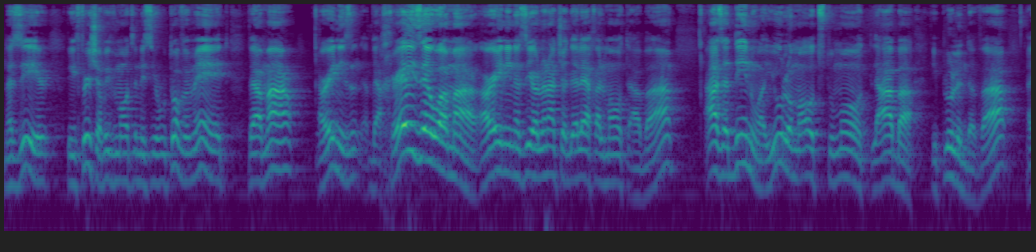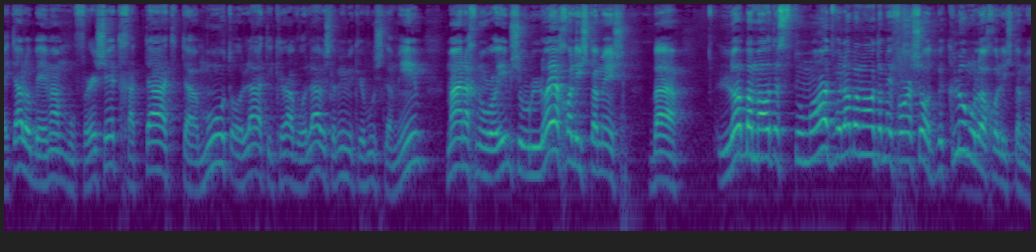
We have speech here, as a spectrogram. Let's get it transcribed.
נזיר, והפריש אביו מעות לנזירותו ומת, ואמר, הרי נז... ואחרי זה הוא אמר, הרי אני נזיר על מנת שאגלח על מעות אבא, אז הדין הוא, היו לו מעות סתומות לאבא, יפלו לנדבה, הייתה לו בהמה מופרשת, חטאת תמות, עולה תקרב עולה, ושלמים יקרבו שלמים. מה אנחנו רואים? שהוא לא יכול להשתמש ב... לא במעות הסתומות ולא במעות המפורשות, בכלום הוא לא יכול להשתמש.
